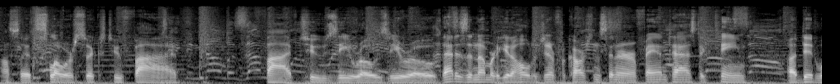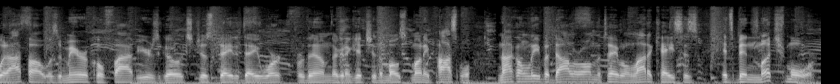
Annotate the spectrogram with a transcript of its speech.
I'll say it slower 625 5200. That is the number to get a hold of Jennifer Carson Center and her fantastic team. Uh, did what I thought was a miracle five years ago. It's just day to day work for them. They're going to get you the most money possible. Not going to leave a dollar on the table. In a lot of cases, it's been much more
